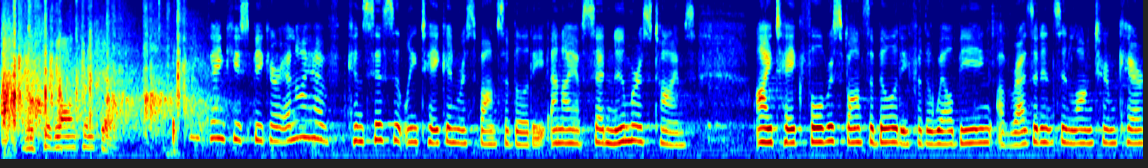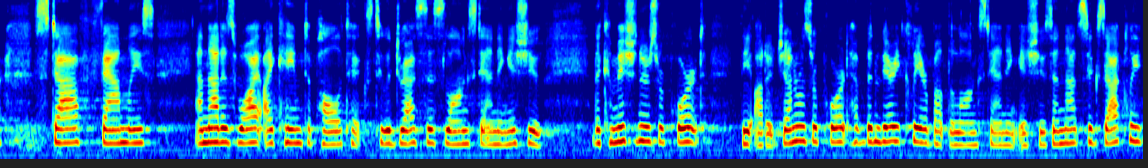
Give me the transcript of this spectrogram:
Mr. Long-Term Care. Thank you, Speaker. And I have consistently taken responsibility, and I have said numerous times I take full responsibility for the well-being of residents in long-term care, staff, families, and that is why I came to politics, to address this long-standing issue. The Commissioner's report the Audit General's report have been very clear about the long-standing issues, and that's exactly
